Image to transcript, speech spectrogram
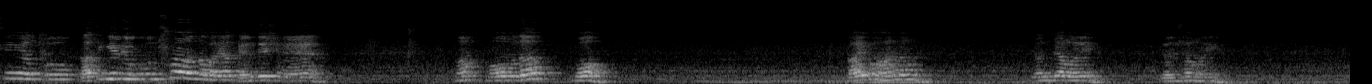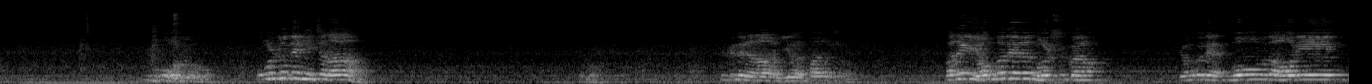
시니어 2 라틴 계비 요금은 2가 나온단 말이야 된 대신에. 어? 뭐보다? 뭐? 나이가 많은 연장의 연상의 이거 어려워. 올드덴이 있잖아. 이거. 이렇게 되잖아. 이하를 빠졌어. 만약에 younger than은 뭘 쓸 거야? younger than. 뭐보다 어린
